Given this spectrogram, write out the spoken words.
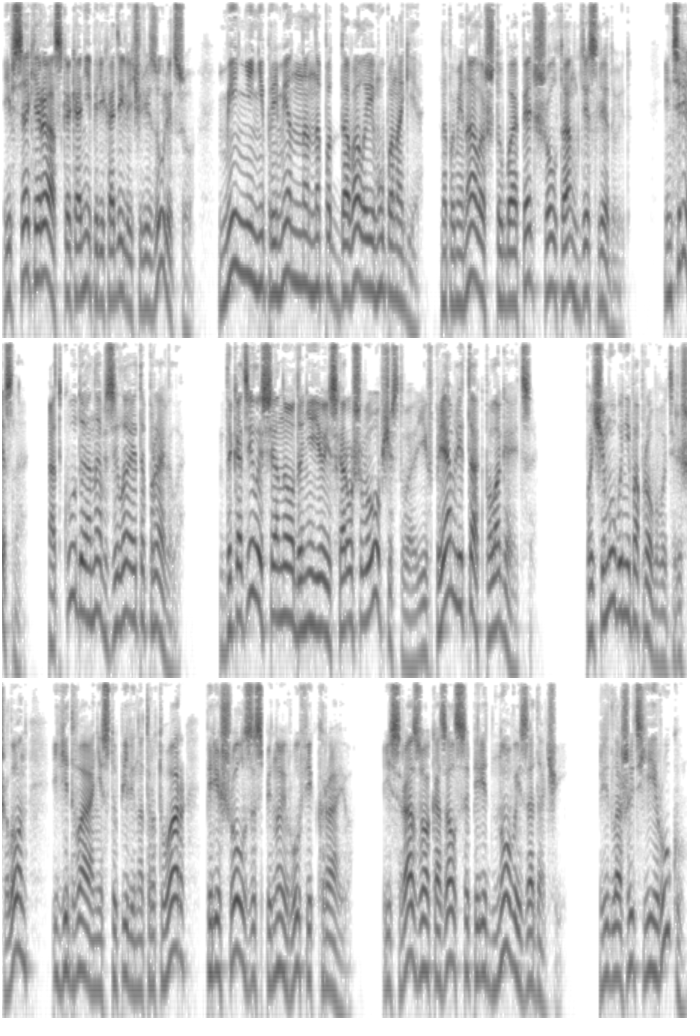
И всякий раз, как они переходили через улицу, Минни непременно наподдавала ему по ноге, напоминала, чтобы опять шел там, где следует. Интересно, Откуда она взяла это правило? Докатилось оно до нее из хорошего общества, и впрямь ли так полагается? Почему бы не попробовать, решил он, и едва они ступили на тротуар, перешел за спиной Руфи к краю и сразу оказался перед новой задачей — предложить ей руку.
